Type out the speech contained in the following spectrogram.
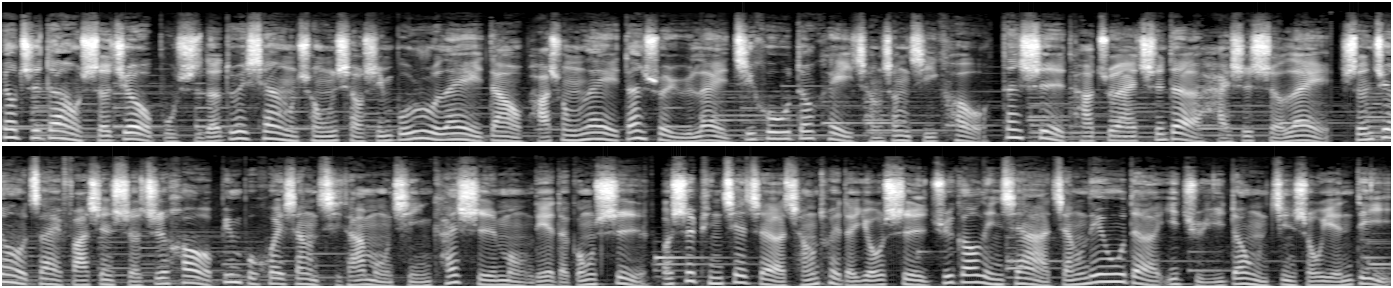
要知道，蛇鹫捕食的对象从小型哺乳类到爬虫类、淡水鱼类，几乎都可以尝上几口。但是它最爱吃的还是蛇类。蛇鹫在发现蛇之后，并不会像其他猛禽开始猛烈的攻势，而是凭借着长腿的优势。居高临下，将猎物的一举一动尽收眼底，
